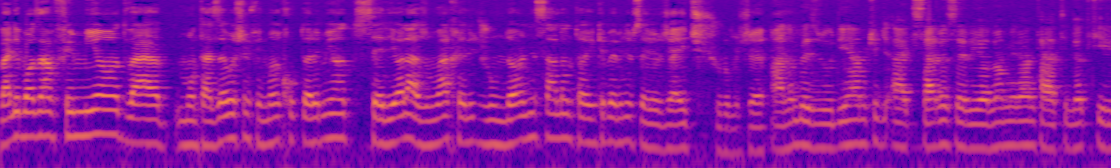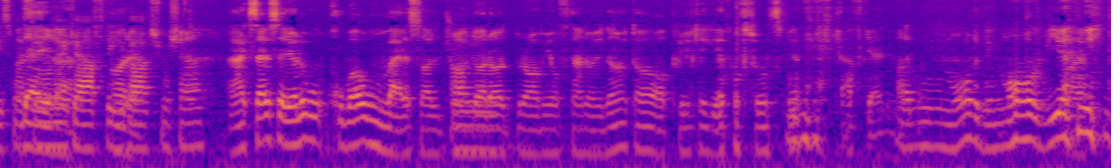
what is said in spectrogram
ولی بازم فیلم میاد و منتظر باشیم فیلم های خوب داره میاد. سریال از اونور خیلی جوندار نیست الان تا اینکه ببینیم سریال جدید شروع میشه. الان به زودی هم که اکثر سریال ها میرن تعطیلات کریسمس که هفتگی آره. پخش میشن. اکثر سریال خوبا اون ور سال جوندارا آره. را میفتن و اینا تا April که Game of Thrones میاد. کف کردیم. آره، مردیم ما بیانیم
